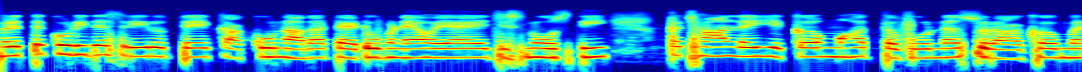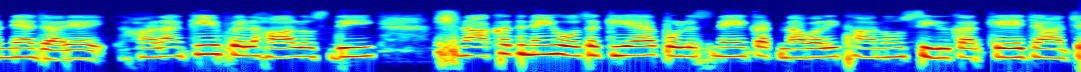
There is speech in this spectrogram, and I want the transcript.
ਮ੍ਰਿਤਕ ਕੁੜੀ ਦੇ ਸਰੀਰ ਉੱਤੇ ਕਾਕੂ ਨਾਂ ਦਾ ਟੈਟੂ ਬਣਿਆ ਹੋਇਆ ਹੈ, ਜਿਸ ਨੂੰ ਉਸ ਦੀ ਪਛਾਣ ਲਈ ਇੱਕ ਮਹੱਤਵਪੂਰਨ ਸੁਰਾਖ ਮੰਨਿਆ ਜਾ ਰਿਹਾ ਹੈ। ਹਾਲਾਂਕਿ, ਫਿਲਹਾਲ ਉਸ ਦੀ ਸ਼ਨਾਖਤ ਨਹੀਂ ਹੋ ਸਕੀ ਹੈ। ਪੁਲਿਸ ਨੇ ਘਟਨਾ ਵਾਲੀ ਥਾਂ ਨੂੰ ਸੀਲ ਕਰਕੇ ਜਾਂਚ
